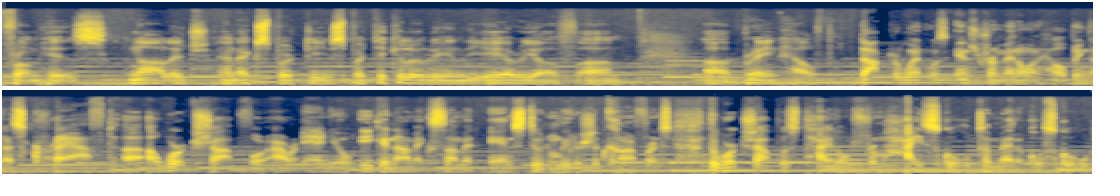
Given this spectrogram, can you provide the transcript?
from his knowledge and expertise, particularly in the area of um, uh, brain health. Dr. Wint was instrumental in helping us craft uh, a workshop for our annual Economic Summit and Student Leadership Conference. The workshop was titled From High School to Medical School.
